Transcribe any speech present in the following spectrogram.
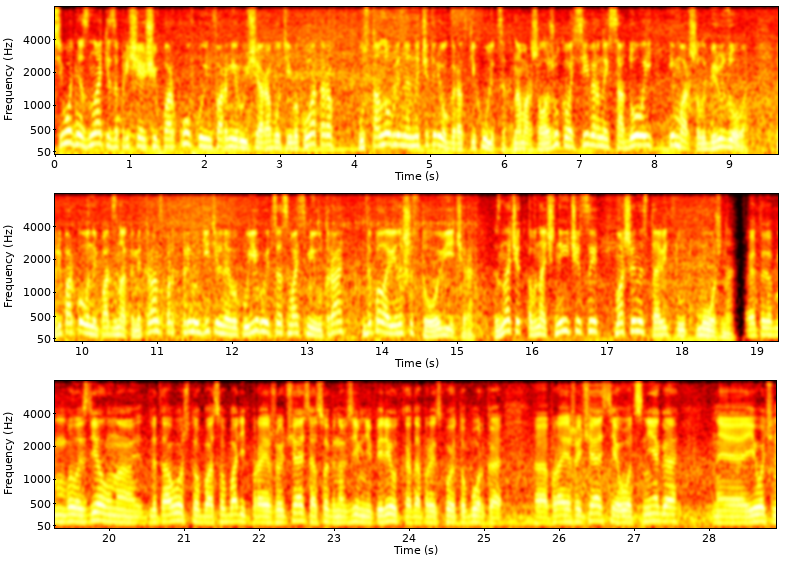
Сегодня знаки, запрещающие парковку и информирующие о работе эвакуаторов, установлены на четырех городских улицах – на маршала Жукова, Северной, Садовой и маршала Бирюзова. Припаркованный под знаками транспорт принудительно эвакуируется с 8 утра до половины шестого вечера. Значит, в ночные часы машины ставить тут можно. Это было сделано для того, чтобы освободить проезжую часть, особенно в зимний период, когда происходит уборка э, проезжей части от снега. Э, И очень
